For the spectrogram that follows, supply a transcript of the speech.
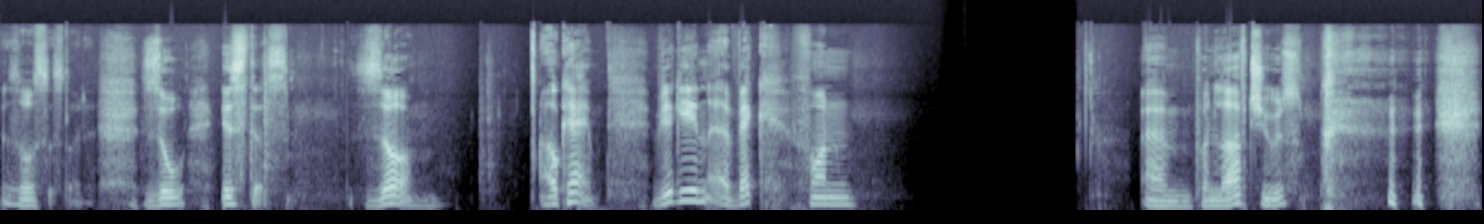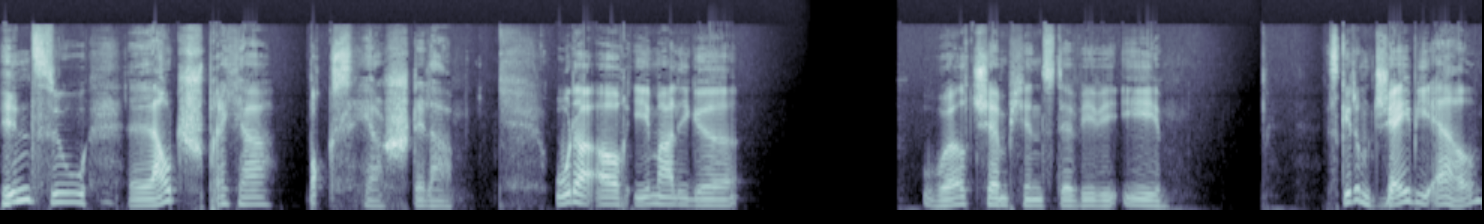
So ist es, Leute. So ist es. So. Okay. Wir gehen äh, weg von, ähm, von Love Juice hin zu Lautsprecher Boxhersteller oder auch ehemalige World Champions der WWE. Es geht um JBL.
